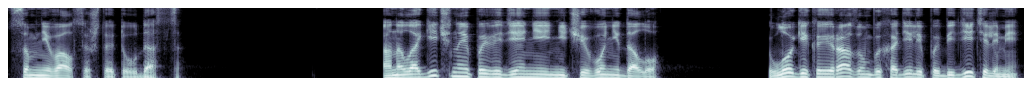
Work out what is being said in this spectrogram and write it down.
сомневался, что это удастся. Аналогичное поведение ничего не дало. Логика и разум выходили победителями,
